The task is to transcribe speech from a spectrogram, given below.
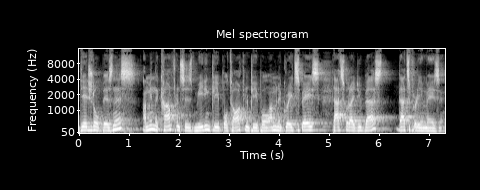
digital business, I'm in the conferences, meeting people, talking to people, I'm in a great space. That's what I do best. That's pretty amazing.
